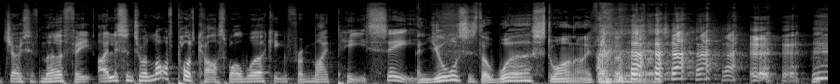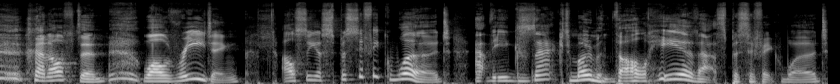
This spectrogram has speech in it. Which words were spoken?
Joseph Murphy. I listen to a lot of podcasts while working from my PC, And yours is the worst one I've ever heard. and often while reading, I'll see a specific word at the exact moment that I'll hear that specific word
